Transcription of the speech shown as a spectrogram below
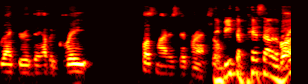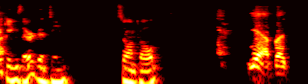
record. They have a great plus minus differential. they beat the piss out of the But- Vikings. They're a good team. So I'm told. yeah, but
